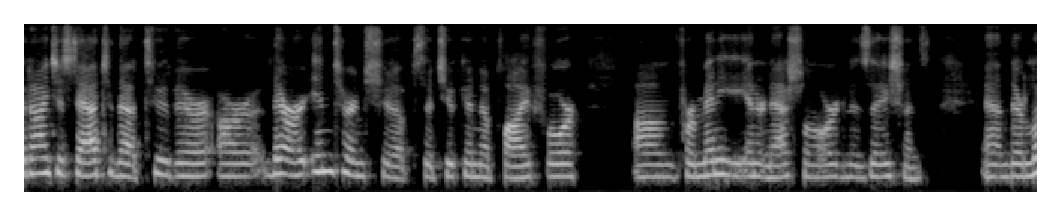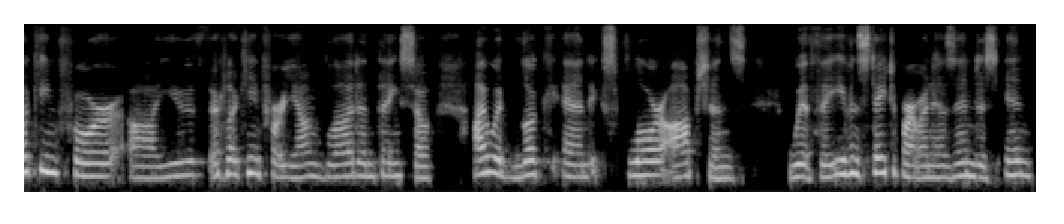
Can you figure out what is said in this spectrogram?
Could I just add to that too? There are there are internships that you can apply for um, for many international organizations, and they're looking for uh, youth. They're looking for young blood and things. So I would look and explore options with the even State Department has in, in,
